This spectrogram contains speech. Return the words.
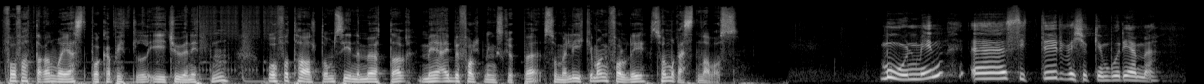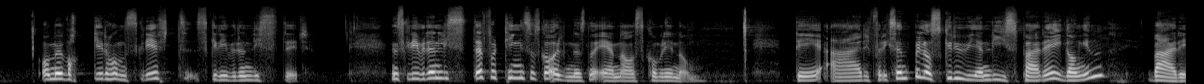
Forfatteren var gjest på Kapittel i 2019, og fortalte om sine møter med ei befolkningsgruppe som er like mangfoldig som resten av oss. Moren min eh, sitter ved kjøkkenbordet hjemme, og med vakker håndskrift skriver hun lister. Hun skriver en liste for ting som skal ordnes når en av oss kommer innom. Det er f.eks. å skru i en lyspære i gangen, bære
